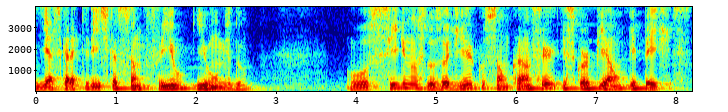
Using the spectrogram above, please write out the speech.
E as características são frio e úmido. Os signos do zodíaco são Câncer, Escorpião e Peixes.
